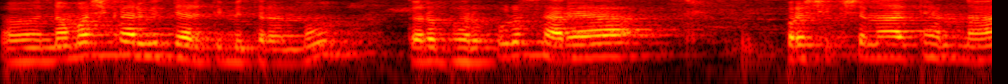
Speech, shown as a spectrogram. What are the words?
नमस्कार विद्यार्थी मित्रांनो. तर भरपूर साऱ्या प्रशिक्षणार्थ्यांना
